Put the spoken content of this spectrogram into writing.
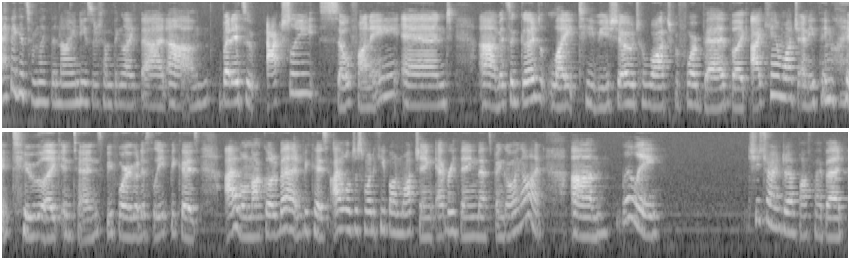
I think it's from like the 90s or something like that. Um, but it's actually so funny and um, it's a good light TV show to watch before bed. Like I can't watch anything like too like intense before I go to sleep because I will not go to bed because I will just want to keep on watching everything that's been going on. Um, Lily, she's trying to jump off my bed.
